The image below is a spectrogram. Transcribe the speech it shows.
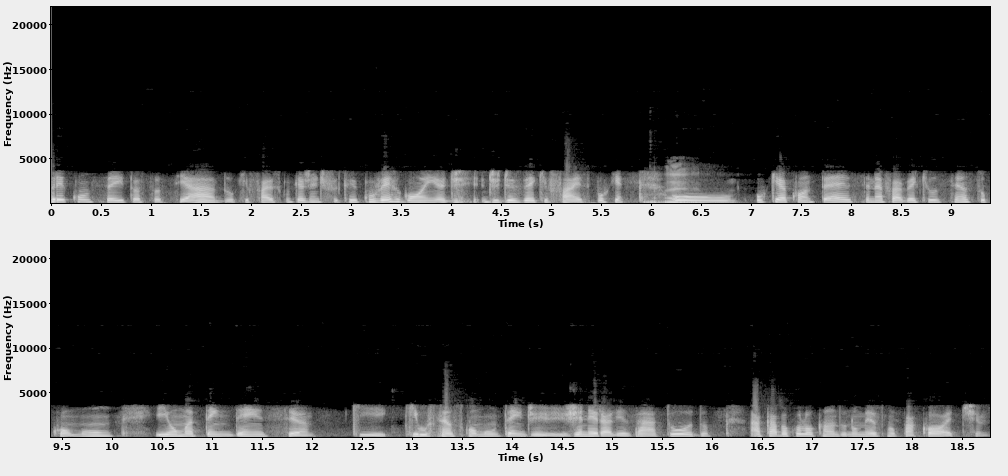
preconceito associado que faz com que a gente fique com vergonha de, de dizer que faz. Porque é. o, o que acontece, né, Fábio, é que o senso comum e uma tendência que, que o senso comum tem de generalizar tudo, acaba colocando no mesmo pacote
